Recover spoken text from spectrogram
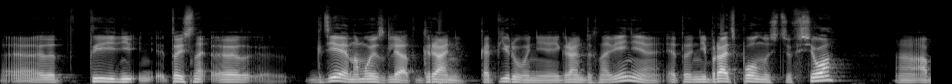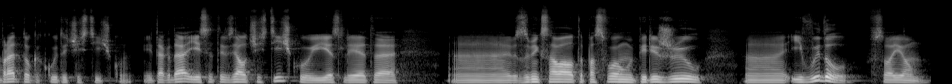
э, ты, то есть, э, где, на мой взгляд, грань копирования и грань вдохновения, это не брать полностью все, а, а брать только какую-то частичку. И тогда, если ты взял частичку, и если это э, замиксовал это по-своему, пережил э, и выдал в своем,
